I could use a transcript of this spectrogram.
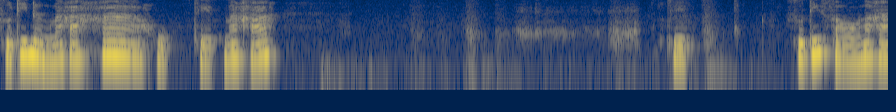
สูตรที่หนึ่งนะคะห้าหกเจ็ดนะคะ เจ็ดสูตรที่สองนะคะ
